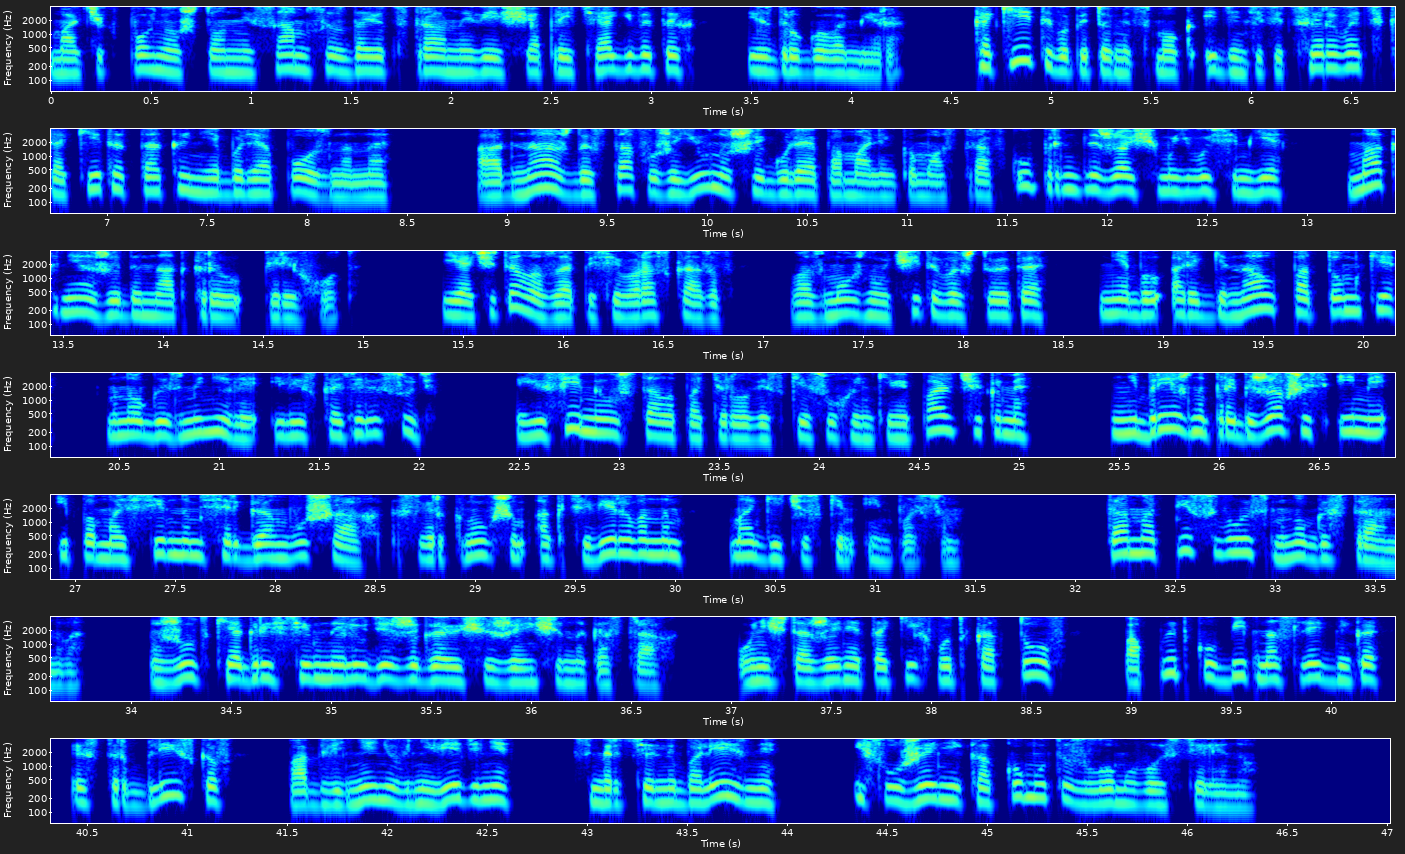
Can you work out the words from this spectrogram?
Мальчик понял, что он не сам создает странные вещи, а притягивает их из другого мира. Какие-то его питомец мог идентифицировать, какие-то так и не были опознаны, Однажды, став уже юношей, гуляя по маленькому островку, принадлежащему его семье, маг неожиданно открыл переход. Я читала запись его рассказов, возможно, учитывая, что это не был оригинал, потомки много изменили или исказили суть. Юфимия устало потерла виски сухонькими пальчиками, небрежно пробежавшись ими и по массивным серьгам в ушах, сверкнувшим активированным магическим импульсом. Там описывалось много странного. Жуткие агрессивные люди, сжигающие женщин на кострах. Уничтожение таких вот котов, попытка убить наследника Эстерблисков по обвинению в неведении, смертельной болезни и служении какому-то злому властелину.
